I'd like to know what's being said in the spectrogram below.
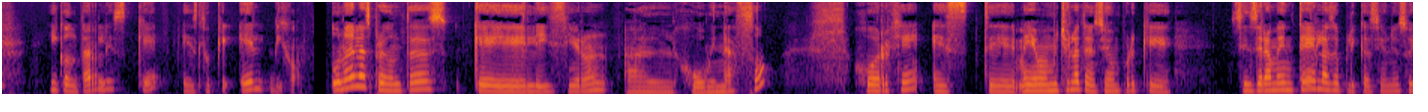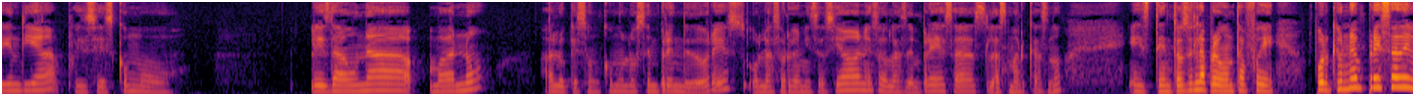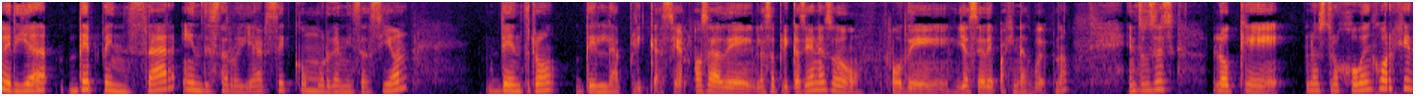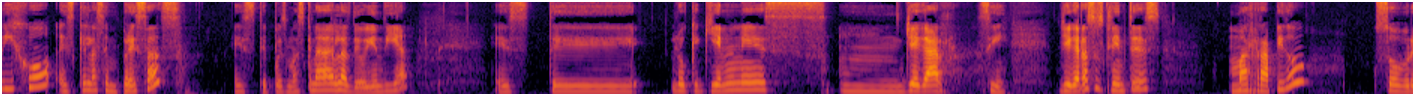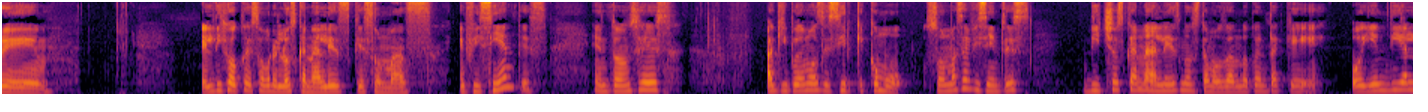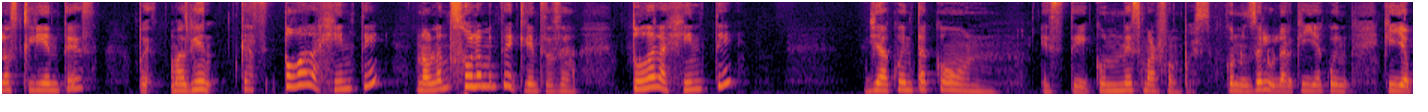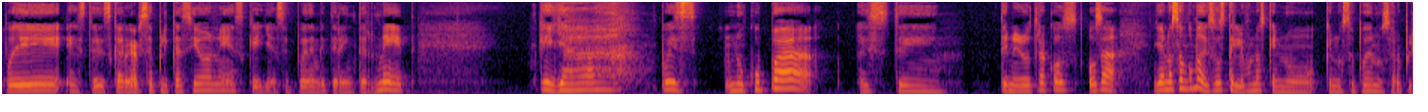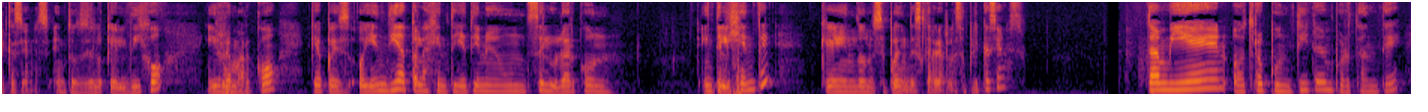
y contarles qué es lo que él dijo. Una de las preguntas que le hicieron al jovenazo Jorge, este, me llamó mucho la atención porque sinceramente las aplicaciones hoy en día pues es como les da una mano a lo que son como los emprendedores o las organizaciones o las empresas, las marcas, ¿no? Este, entonces la pregunta fue, ¿por qué una empresa debería de pensar en desarrollarse como organización dentro de la aplicación? O sea, de las aplicaciones o, o de, ya sea de páginas web, ¿no? Entonces, lo que nuestro joven Jorge dijo es que las empresas, este, pues más que nada las de hoy en día, este, lo que quieren es mm, llegar, sí, llegar a sus clientes más rápido sobre, él dijo que sobre los canales que son más eficientes. Entonces, aquí podemos decir que como son más eficientes dichos canales, nos estamos dando cuenta que hoy en día los clientes, pues más bien casi toda la gente, no hablando solamente de clientes, o sea, toda la gente ya cuenta con este con un smartphone pues con un celular que ya que ya puede este descargarse aplicaciones que ya se puede meter a internet que ya pues no ocupa este tener otra cosa o sea ya no son como de esos teléfonos que no que no se pueden usar aplicaciones. Entonces lo que él dijo y remarcó que pues hoy en día toda la gente ya tiene un celular con inteligente que en donde se pueden descargar las aplicaciones. También otro puntito importante,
